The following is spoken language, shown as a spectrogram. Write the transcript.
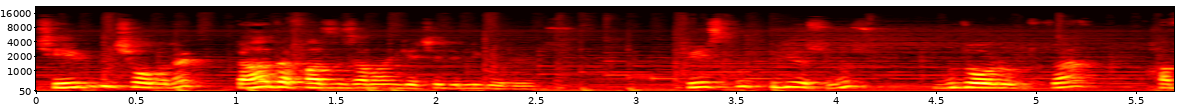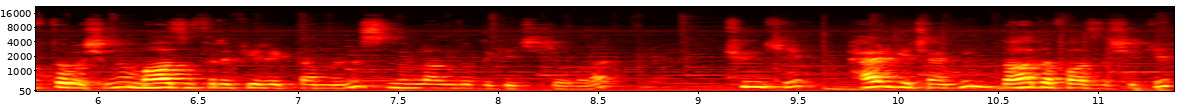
çevrim içi olarak daha da fazla zaman geçirdiğini görüyoruz. Facebook biliyorsunuz bu doğrultuda hafta başına mağaza trafiği reklamlarını sınırlandırdı geçici olarak. Çünkü her geçen gün daha da fazla şirket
